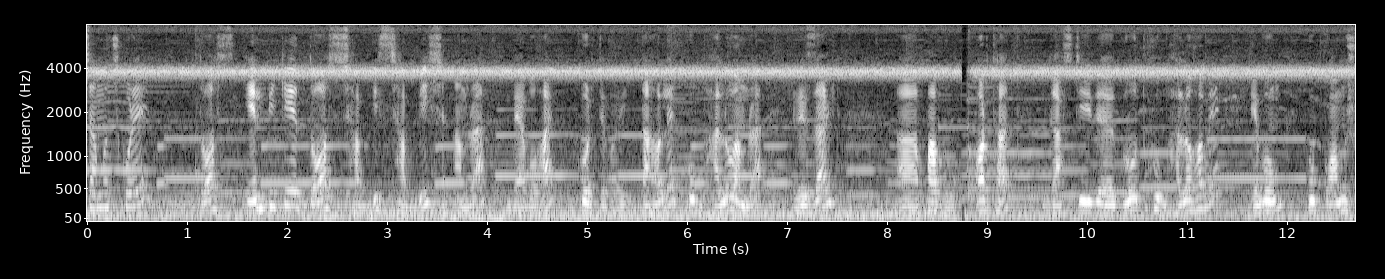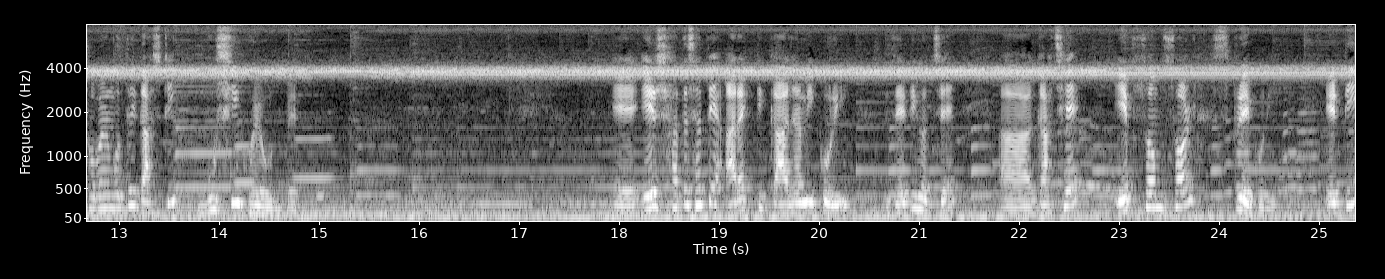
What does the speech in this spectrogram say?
চামচ করে দশ এনপিকে দশ ছাব্বিশ ছাব্বিশ আমরা ব্যবহার করতে পারি। তাহলে খুব ভালো আমরা রেজাল্ট পাবো। অর্থাৎ গাছটির গ্রোথ খুব ভালো হবে এবং খুব কম সময়ের মধ্যে গাছটি বুশি হয়ে উঠবে। এর সাথে সাথে আরেকটি কাজ আমি করি, যেটি হচ্ছে গাছে এপসম সল্ট স্প্রে করি। এটি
